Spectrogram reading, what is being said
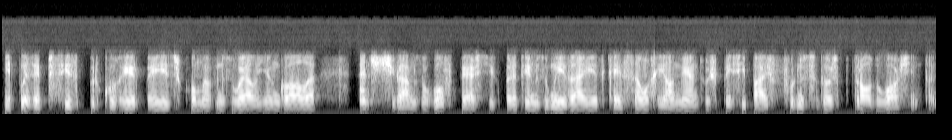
E depois é preciso percorrer países como a Venezuela e Angola antes de chegarmos ao Golfo Pérsico para termos uma ideia de quem são realmente os principais fornecedores de petróleo de Washington.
